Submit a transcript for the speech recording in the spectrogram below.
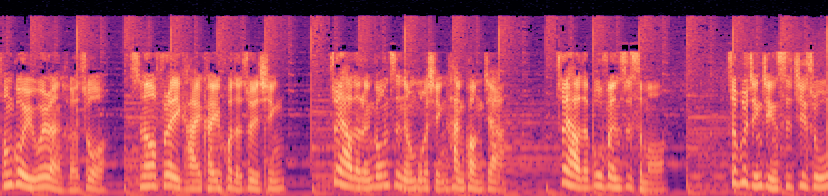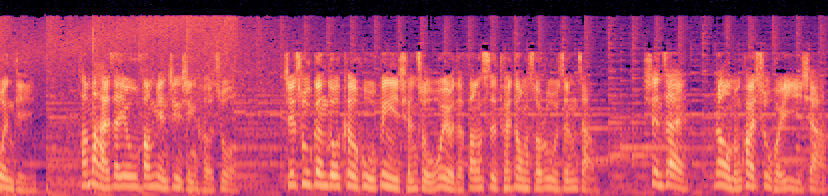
通过与微软合作，Snowflake 还可以获得最新、最好的人工智能模型和框架。最好的部分是什么？这不仅仅是技术问题，他们还在业务方面进行合作，接触更多客户，并以前所未有的方式推动收入增长。现在，让我们快速回忆一下，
